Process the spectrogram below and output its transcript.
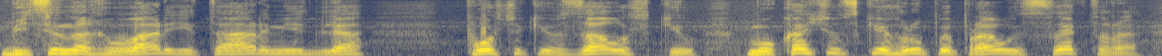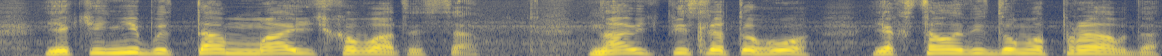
Бійці Нагвардії та армії для пошуків залишків Мукачівської групи правого сектора, які ніби там мають ховатися. Навіть після того, як стала відома правда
